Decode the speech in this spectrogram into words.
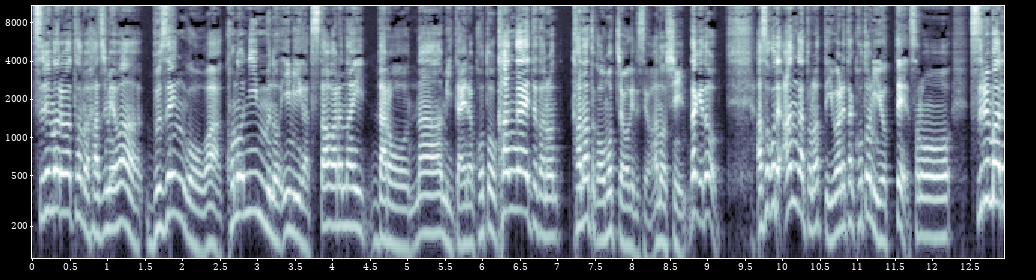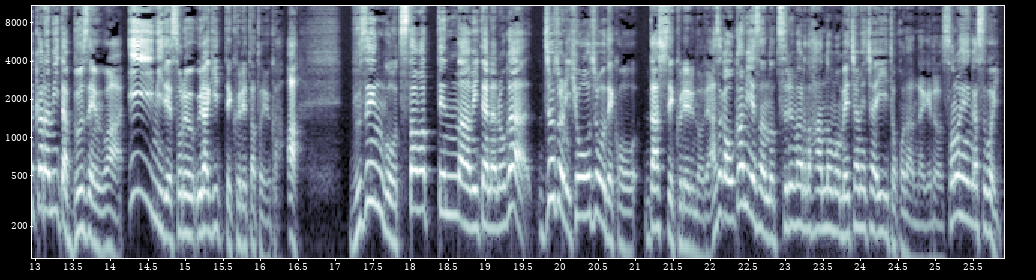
鶴丸は多分初めは、武前号は、この任務の意味が伝わらないだろうなみたいなことを考えてたのかなとか思っちゃうわけですよ、あのシーン。だけど、あそこでアンガとなって言われたことによって、その、鶴丸から見た武前は、いい意味でそれを裏切ってくれたというか、あ、無前後伝わってんな、みたいなのが、徐々に表情でこう出してくれるので、あそこ岡宮さんの鶴丸の反応もめちゃめちゃいいとこなんだけど、その辺がすごい好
